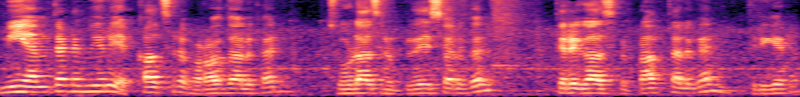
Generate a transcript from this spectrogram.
మీ అంతటా మీరు ఎక్కాల్సిన పర్వతాలు కానీ చూడాల్సిన ప్రదేశాలు కానీ తిరగాల్సిన ప్రాంతాలు కానీ తిరిగారా?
